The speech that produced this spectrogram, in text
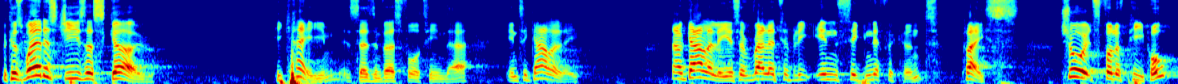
Because where does Jesus go? He came, it says in verse 14 there, into Galilee. Now, Galilee is a relatively insignificant place. Sure, it's full of people.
